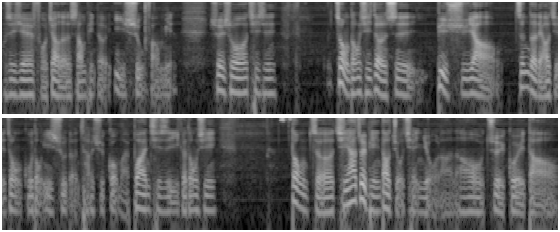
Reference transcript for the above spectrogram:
或是一些佛教的商品的艺术方面。所以说，其实这种东西真的是必须要真的了解这种古董艺术的人才会去购买，不然其实一个东西。动辄，其他最便宜到九千有啦，然后最贵到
